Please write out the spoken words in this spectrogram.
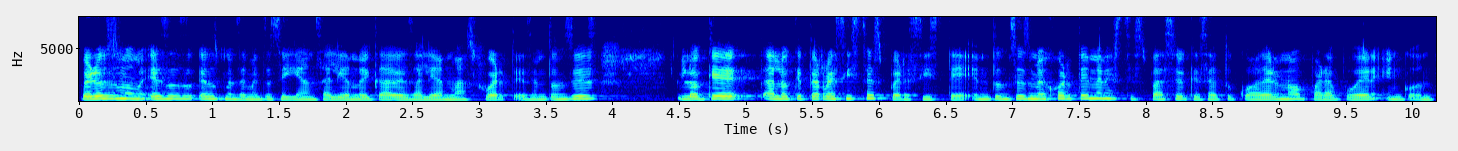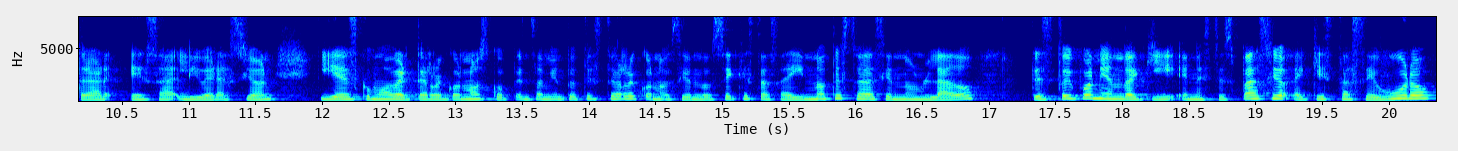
pero esos, esos, esos pensamientos seguían saliendo y cada vez salían más fuertes. Entonces, lo que, a lo que te resistes persiste. Entonces, mejor tener este espacio que sea tu cuaderno para poder encontrar esa liberación. Y es como, a ver, te reconozco, pensamiento, te estoy reconociendo, sé que estás ahí, no te estoy haciendo a un lado, te estoy poniendo aquí en este espacio, aquí estás seguro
